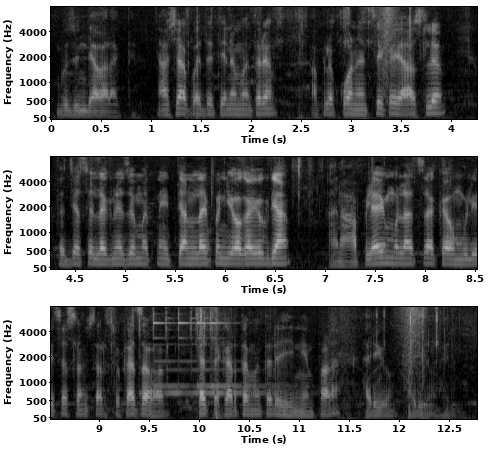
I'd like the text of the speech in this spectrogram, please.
बुजून द्यावं लागतं. अशा पद्धतीनं मात्र आपलं कोणाचं काही असलं तर ज्याचं लग्न जमत नाही त्यांनाही पण योगायोग द्या. आणि आपल्याही मुलाचा किंवा मुलीचा संसार सुखाचा व्हावा. त्याच्याकरता मात्र हे नियम पाळा. हरिओम हरिओम हरिओम.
